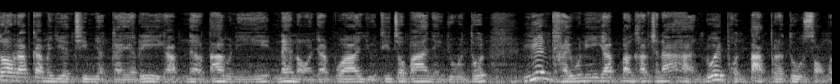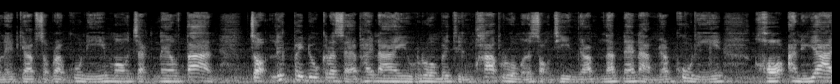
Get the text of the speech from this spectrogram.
ต้อนรับการมาเยือนทีมอย่างไกอารี่ครับแนวต้านวันนี้แน่นอนครับว่าอยู่ที่เจ้าบ้านอย่างยูเวนตุสเงื่อนไขวันนี้ครับบังคับชนะห่างด้วยผลต่างประตู2เมล็ดครับสำหรับคู่นี้มองจากแนวต้าน เจาะลึกไปดูกระแสภายในรวมไปถึงภาพรวมของทั้งสองทีมครับนัดแนะนำครับคู่นี้ขออนุญาต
